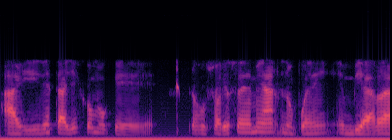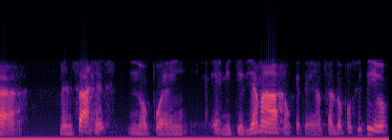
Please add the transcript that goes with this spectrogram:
hay detalles como que los usuarios CDMA no pueden enviar a, mensajes, no pueden emitir llamadas aunque tengan saldo positivo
